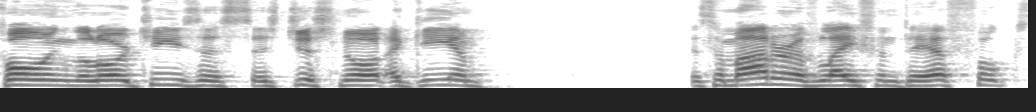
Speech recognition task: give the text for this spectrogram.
Following the Lord Jesus is just not a game, it's a matter of life and death, folks.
